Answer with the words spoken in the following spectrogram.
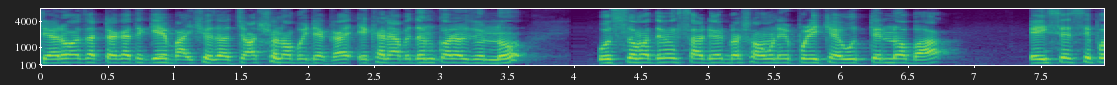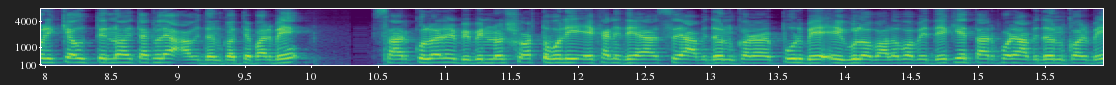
তেরো হাজার টাকা থেকে বাইশ হাজার চারশো নব্বই টাকা। এখানে আবেদন করার জন্য উচ্চ মাধ্যমিক সার্টিফিকেট বা সমানের পরীক্ষায় উত্তীর্ণ বা এইচএসসি পরীক্ষায় উত্তীর্ণ হয়ে থাকলে আবেদন করতে পারবে। সার্কুলারের বিভিন্ন শর্তাবলী এখানে দেওয়া আছে। আবেদন করার পূর্বে এগুলো ভালোভাবে দেখে তারপরে আবেদন করবে।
